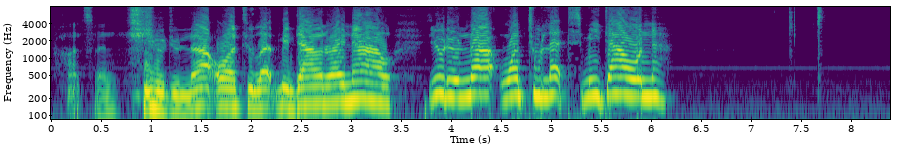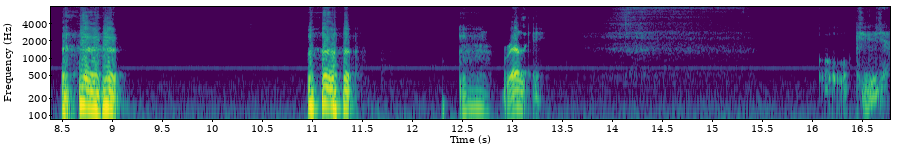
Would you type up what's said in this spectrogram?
Huntsman, you do not want to let me down right now. You do not want to let me down. really? Okay then.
